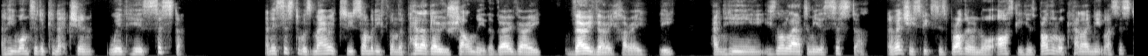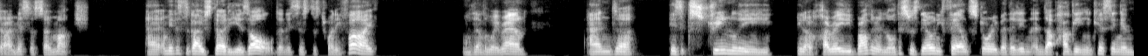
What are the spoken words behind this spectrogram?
and he wanted a connection with his sister. And his sister was married to somebody from the Pelag HaYerushalmi, the very, very, very, very Haredi, and he, he's not allowed to meet his sister. And eventually he speaks to his brother-in-law, asking his brother-in-law, can I meet my sister? I miss her so much. And I mean, this is a guy who's 30 years old, and his sister's 25, or the other way around. And uh, he's extremely you know, Haredi brother-in-law. This was the only failed story, but they didn't end up hugging and kissing. And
